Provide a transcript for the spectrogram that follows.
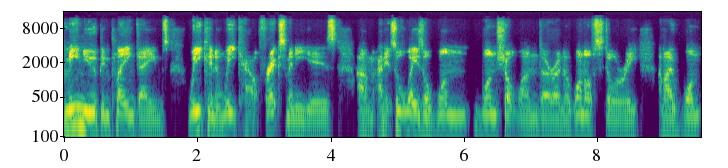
me and you have been playing games week in and week out for X many years, um, and it's always a one one shot wonder and a one off story. And I want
